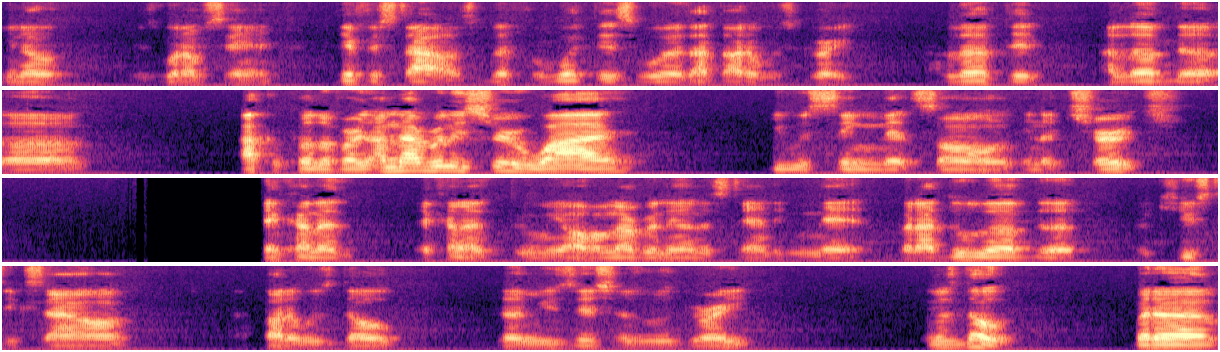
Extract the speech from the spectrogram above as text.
You know, is what I'm saying. Different styles, but for what this was, I thought it was great. I loved it. I loved the uh, acapella version. I'm not really sure why you would sing that song in a church. That kind of that kind of threw me off. I'm not really understanding that, but I do love the acoustic sound. I thought it was dope. The musicians was great. It was dope. But uh,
